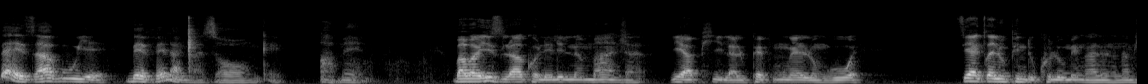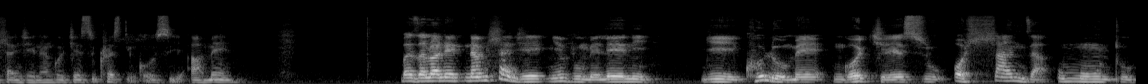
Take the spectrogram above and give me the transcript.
beza kuye bevela nxazonke amen. Baba izwi lakho leli linamandla liyaphila liphefumukelo nguwe. Siyacela uphinde ukhulume ngalo namhlanje nangoJesu Kristu inkosi amen. Bazalwane namhlanje ngivumeleni ngikhulume ngoJesu ohlanza umuntu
